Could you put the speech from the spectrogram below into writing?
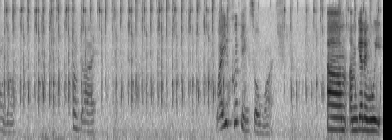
Oh no. Don't die. Why are you cooking so much? Um, I'm getting wheat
